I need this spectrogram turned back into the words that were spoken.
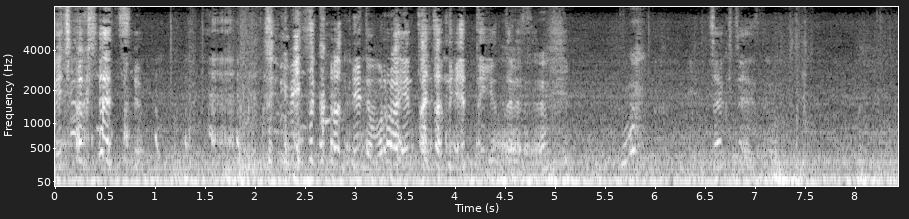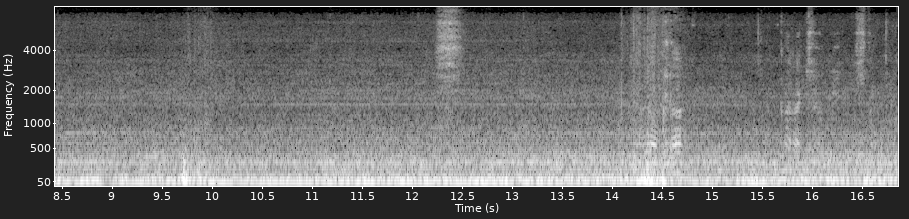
めちゃくちゃですよ。自ら脱いで俺は変態じゃねえって言っすよ。めちゃくちゃですよ。からキャビンにしたとか。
